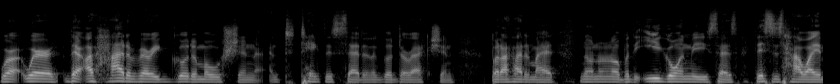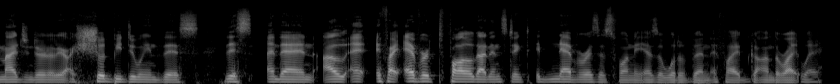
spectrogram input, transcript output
where where there I've had a very good emotion and to take this set in a good direction. But I've had in my head, no, no, no. But the ego in me says, this is how I imagined it earlier. I should be doing this, this, and then I'll. eh, If I ever follow that instinct, it never is as funny as it would have been if I had gone the right way.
